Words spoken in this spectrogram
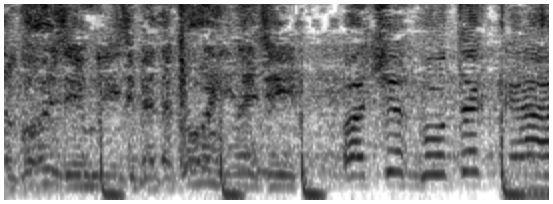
другой земли тебя такой не найти Почему такая?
